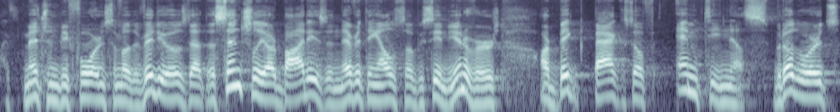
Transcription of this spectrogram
I've mentioned before in some other videos that essentially our bodies and everything else that we see in the universe are big bags of emptiness. In other words,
